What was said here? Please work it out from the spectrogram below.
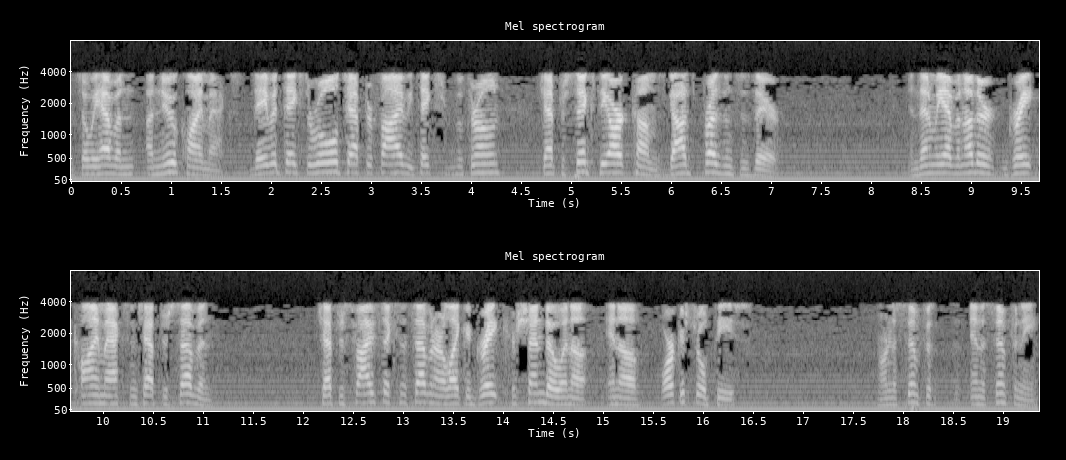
And so we have a, a new climax. David takes the rule, chapter 5, he takes the throne. Chapter 6, the ark comes. God's presence is there. And then we have another great climax in chapter 7 Chapters 5, 6, and 7 are like a great crescendo in a in a orchestral piece or in a, symph- in a symphony,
